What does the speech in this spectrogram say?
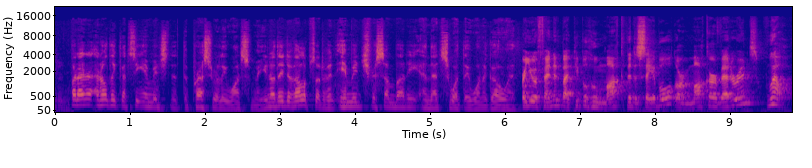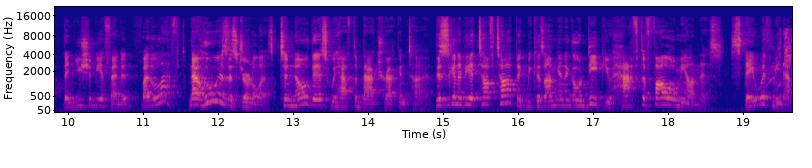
isn't? But I, I don't think that's the image that the press really wants for me. You know, they develop sort of an image for somebody, and that's what they want to go with. Are you offended by people who mock the disabled or mock our veterans? Well, then you should be offended by the left. Now, who is this journalist? To know this, we have to backtrack in time. This is going to be a tough topic because I'm going to go deep. You have to follow me on this. Stay with me now.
